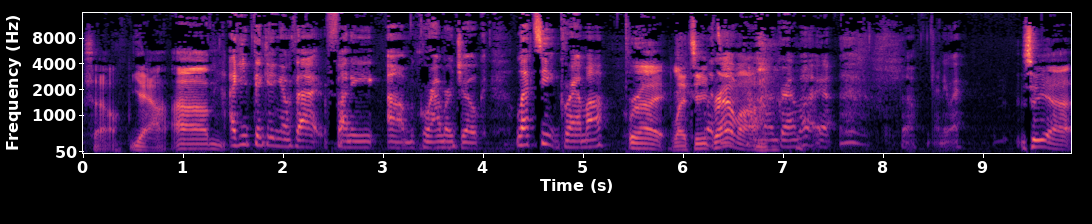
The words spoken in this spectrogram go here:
So yeah, um, I keep thinking of that funny um, grammar joke. Let's eat grandma. right. Let's eat Let's Grandma. Eat grandma. grandma. Yeah. So anyway, so yeah,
